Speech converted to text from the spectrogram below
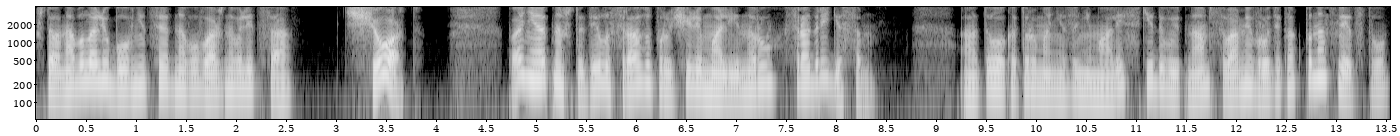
что она была любовницей одного важного лица. Черт! Понятно, что дело сразу поручили Малинеру с Родригесом а то, которым они занимались, скидывают нам с вами вроде как по наследству.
